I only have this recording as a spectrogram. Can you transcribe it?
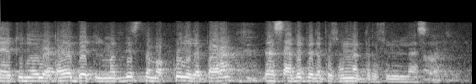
آیاتونه ولټه بیت المقدس ته مقبول ده پاره دا ثابت ده په سنت رسول الله صلی الله علیه وسلم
